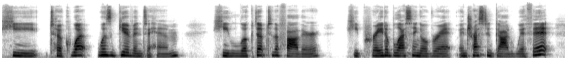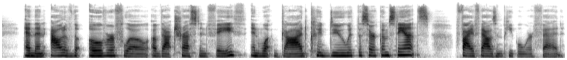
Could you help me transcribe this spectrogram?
He took what was given to him. He looked up to the Father. He prayed a blessing over it and trusted God with it. And then out of the overflow of that trust and faith in what God could do with the circumstance, 5,000 people were fed.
